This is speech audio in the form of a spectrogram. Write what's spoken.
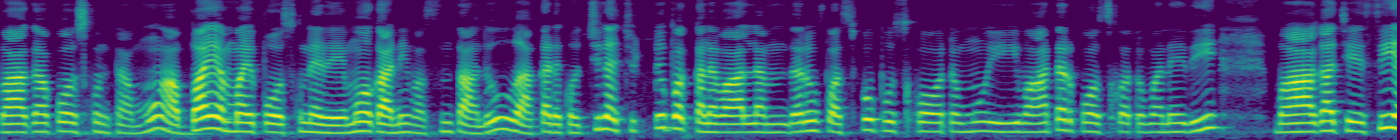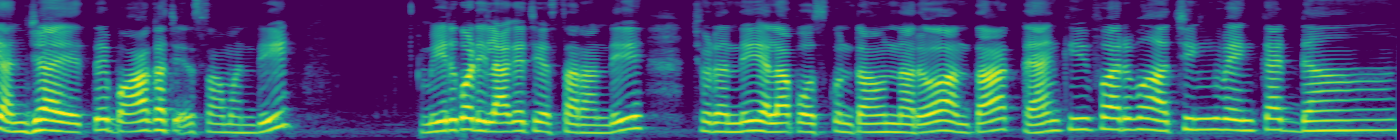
బాగా పోసుకుంటాము. అబ్బాయి అమ్మాయి పోసుకునేదేమో కానీ వసంతాలు. అక్కడికి వచ్చిన చుట్టుపక్కల వాళ్ళందరూ పసుపు పూసుకోవటము ఈ వాటర్ పోసుకోవటం అనేది బాగా చేసి ఎంజాయ్ అయితే బాగా చేస్తామండి. మీరు కూడా ఇలాగే చేస్తారా అండి? చూడండి ఎలా పోసుకుంటా ఉన్నారో అంతా. Thank you for watching Venkat don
